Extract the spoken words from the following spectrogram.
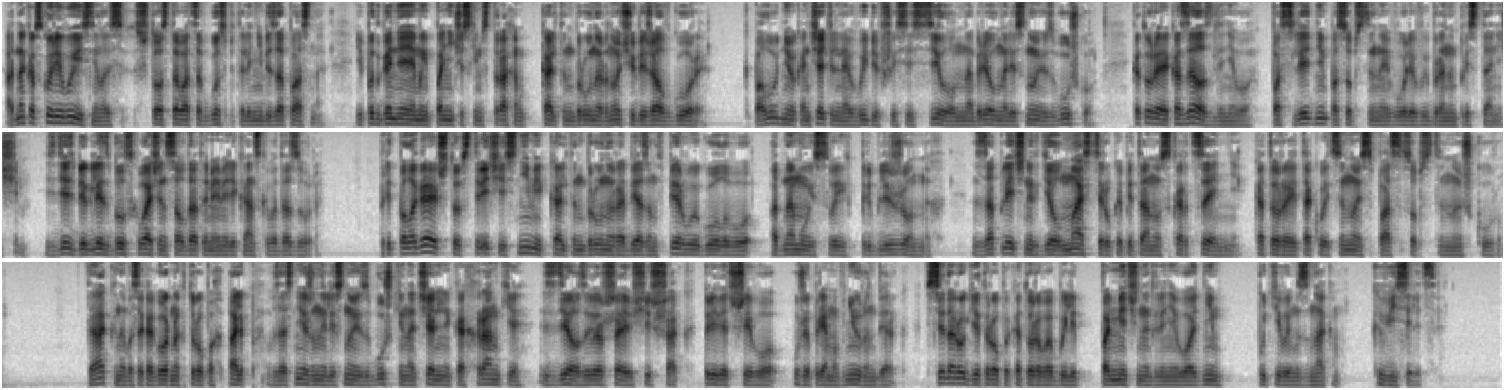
Однако вскоре выяснилось, что оставаться в госпитале небезопасно, и подгоняемый паническим страхом Кальтенбруннер ночью бежал в горы. К полудню, окончательно выбившись из сил, он набрел на лесную избушку, которая оказалась для него последним по собственной воле выбранным пристанищем. Здесь беглец был схвачен солдатами американского дозора. Предполагают, что встречей с ними Кальтенбруннер обязан в первую голову одному из своих приближенных, заплечных дел мастеру капитану Скорценни, который такой ценой спас собственную шкуру. Так, на высокогорных тропах Альп в заснеженной лесной избушке начальник охранки сделал завершающий шаг, приведший его уже прямо в Нюрнберг, все дороги и тропы которого были помечены для него одним путевым знаком – к виселице.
